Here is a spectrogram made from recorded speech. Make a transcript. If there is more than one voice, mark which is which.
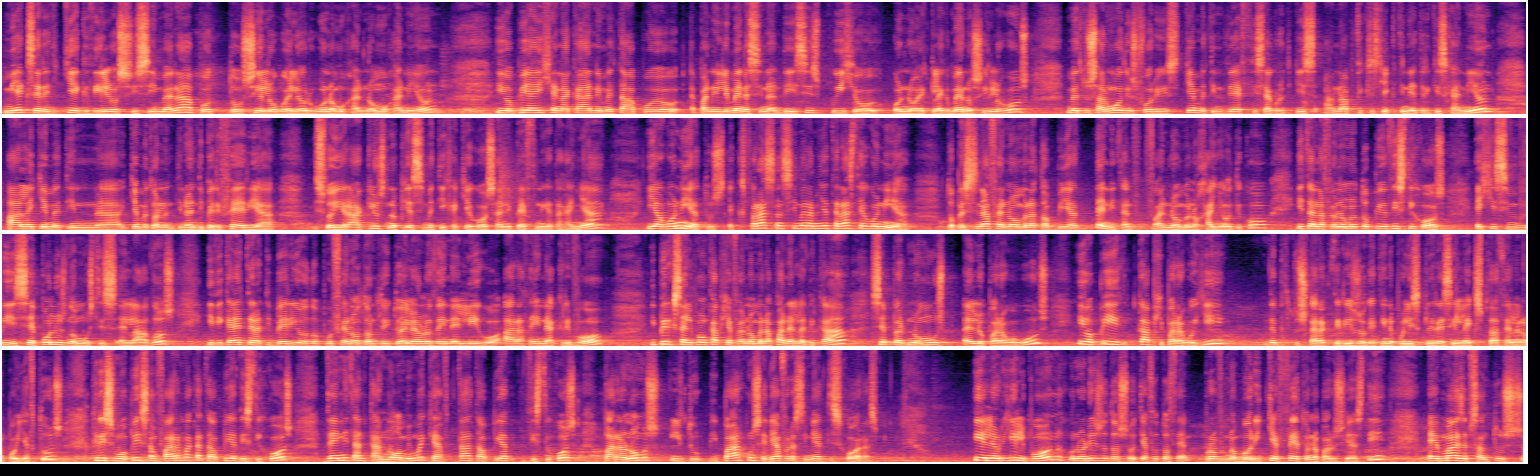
Speaker 1: Μια εξαιρετική εκδήλωση σήμερα από το Σύλλογο Ελεοργού Νομού Χανίων, η οποία είχε να κάνει μετά από επανειλημμένες συναντήσεις που είχε ο, ο νοεκλεγμένος σύλλογος με τους αρμόδιους φορείς και με την Διεύθυνση Αγροτικής Ανάπτυξης και Κτηνιατρικής Χανίων, αλλά και με, την, και με τον, την Αντιπεριφέρεια στο Ηράκλειο, στην οποία συμμετείχα και εγώ σαν υπεύθυνη για τα Χανιά. Η αγωνία τους εκφράσαν σήμερα μια τεράστια αγωνία. Το περσινά φαινόμενα, τα οποία δεν ήταν φαινόμενο χανιώτικο, ήταν ένα φαινόμενο το οποίο δυστυχώς έχει συμβεί σε πολλούς νομούς της Ελλάδος, ειδικά την περίοδο που φαινόταν ότι το ελαιόλαδο είναι λίγο, άρα θα είναι ακριβό. Υπήρξαν λοιπόν κάποια φαινόμενα πανελλαδικά σε νομού ελαιοπαραγωγούς, οι οποίοι κάποιοι παραγωγοί δεν τους χαρακτηρίζω γιατί είναι πολύ σκληρές οι λέξεις που θα ήθελα να πω για αυτούς. Χρησιμοποίησαν φάρμακα τα οποία δυστυχώς δεν ήταν τα νόμιμα και αυτά τα οποία δυστυχώς παρανόμως υπάρχουν σε διάφορα σημεία της χώρας. Οι ελεοργοί λοιπόν, γνωρίζοντας ότι αυτό το πρόβλημα μπορεί και φέτο να παρουσιαστεί, ε, μάζεψαν τους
